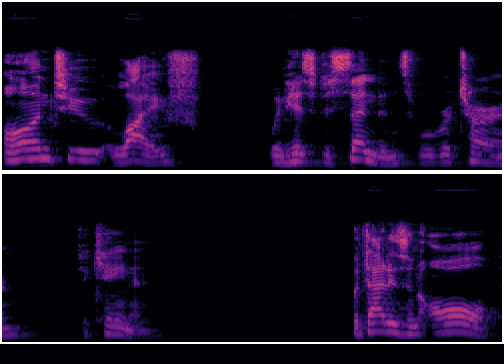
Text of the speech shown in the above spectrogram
onto life when his descendants will return to Canaan. But that isn't all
